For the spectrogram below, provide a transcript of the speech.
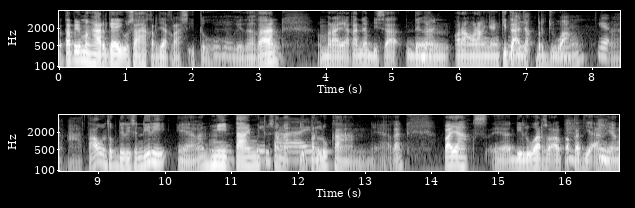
tetapi menghargai usaha kerja keras itu gitu kan? Merayakannya bisa dengan orang-orang yang kita ajak berjuang Iya. Nah, atau untuk diri sendiri ya kan? Me time itu me sangat time. diperlukan ya kan? S- ya, di luar soal pekerjaan yang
